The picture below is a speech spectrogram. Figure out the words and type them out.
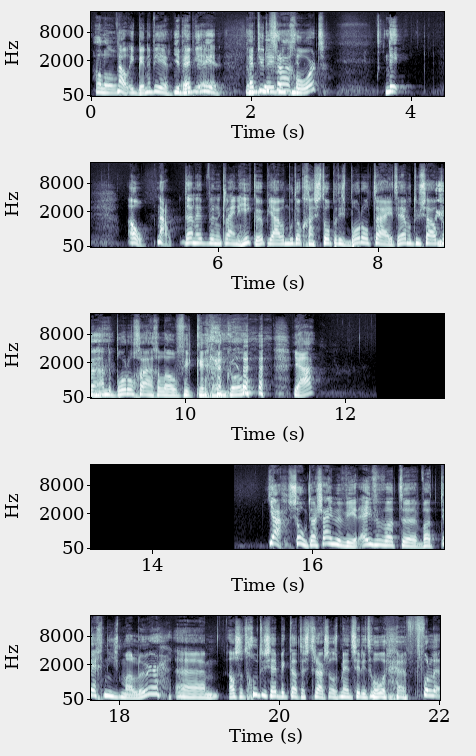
Hallo. Nou, ik ben er weer. Je bent Heb er weer. Hebt u de vraag gehoord? Nee. Oh, nou, dan hebben we een kleine hiccup. Ja, we moeten ook gaan stoppen. Het is borreltijd, hè? Want u zou aan de borrel gaan, geloof ik. Remco? ja? Ja, zo, daar zijn we weer. Even wat, uh, wat technisch malheur. Uh, als het goed is, heb ik dat er straks, als mensen dit horen, volle,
